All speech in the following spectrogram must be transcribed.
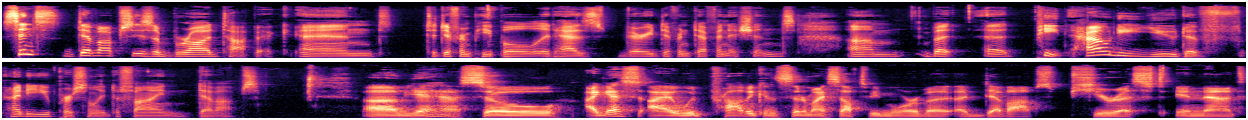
since DevOps is a broad topic and to different people it has very different definitions, um, but uh, Pete, how do you def- how do you personally define DevOps? Um, yeah, so I guess I would probably consider myself to be more of a, a DevOps purist in that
